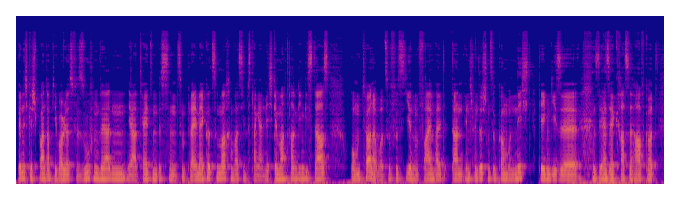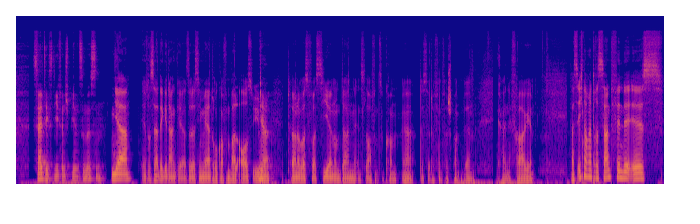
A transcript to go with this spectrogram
bin ich gespannt, ob die Warriors versuchen werden, ja, Tate ein bisschen zum Playmaker zu machen, was sie bislang ja nicht gemacht haben gegen die Stars, um Turnover zu forcieren und vor allem halt dann in Transition zu kommen und nicht gegen diese sehr, sehr krasse Halfcourt Celtics Defense spielen zu müssen. Ja, interessanter Gedanke. Also, dass sie mehr Druck auf den Ball ausüben, ja. Turnovers forcieren, um dann ins Laufen zu kommen. Ja, das wird auf jeden Fall spannend werden. Keine Frage. Was ich noch interessant finde, ist,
